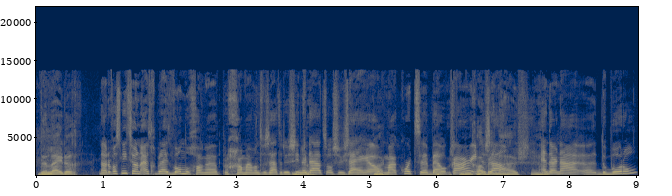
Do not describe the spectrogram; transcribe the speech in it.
de leider? Nou, er was niet zo'n uitgebreid wandelgangenprogramma. Want we zaten dus inderdaad, zoals u zei, al Maar- maar kort eh, bij elkaar in de zaal. huis, ja. En daarna eh, de borrel.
